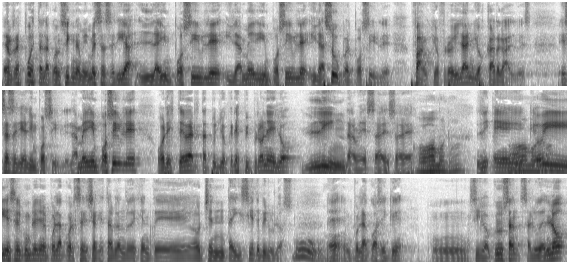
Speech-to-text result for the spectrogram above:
En respuesta a la consigna, mi mesa sería la imposible y la media imposible y la super posible. Fangio, Froilán y Oscar Galvez. Esa sería la imposible. La media imposible, Oreste Berta, Tulio Crespi, Pronelo. Linda mesa esa, ¿eh? ¿Cómo no? Li- eh, ¿Cómo que no? hoy es el cumpleaños del polaco Arcel, ya que está hablando de gente 87 pirulos. Uh. ¿eh? El polaco, así que si lo cruzan, salúdenlo.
